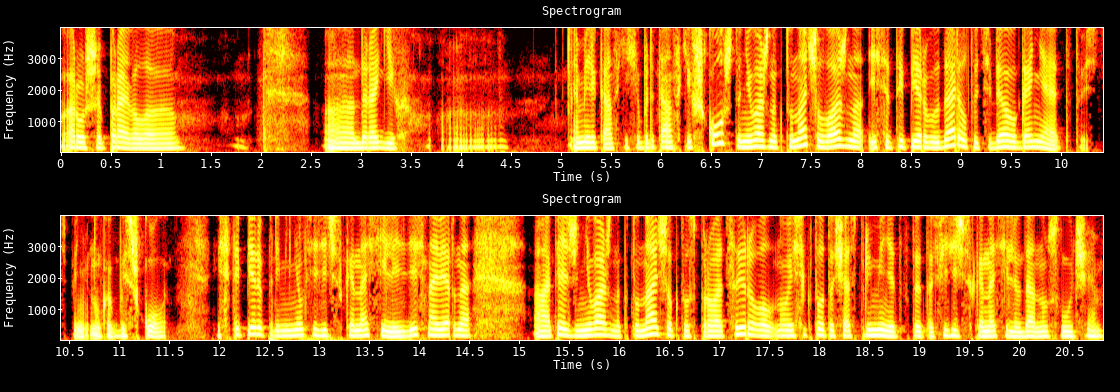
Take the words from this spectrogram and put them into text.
хорошее правило а, дорогих а, американских и британских школ, что неважно, кто начал, важно, если ты первый ударил, то тебя выгоняют, то есть, ну, как бы из школы. Если ты первый применил физическое насилие. Здесь, наверное, опять же, неважно, кто начал, кто спровоцировал, но если кто-то сейчас применит вот это физическое насилие в данном случае,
